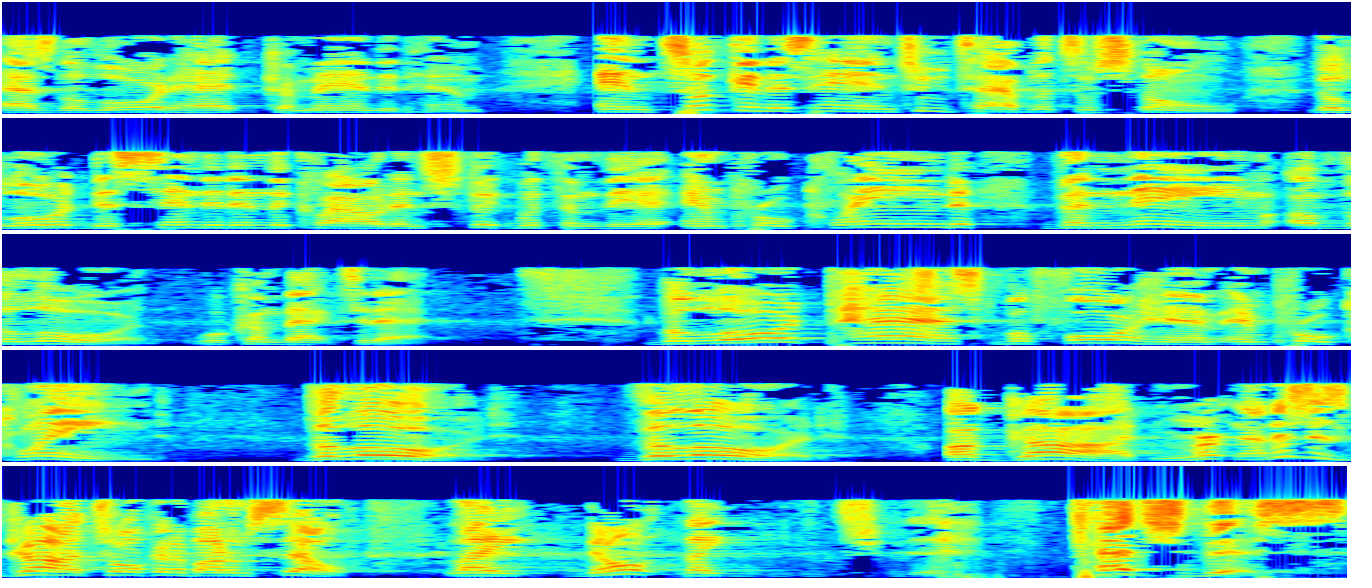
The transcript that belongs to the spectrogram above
as the Lord had commanded him, and took in his hand two tablets of stone. The Lord descended in the cloud and stood with him there and proclaimed the name of the Lord. We'll come back to that. The Lord passed before him and proclaimed, The Lord, the Lord, a God. Now, this is God talking about himself. Like, don't, like, catch this.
